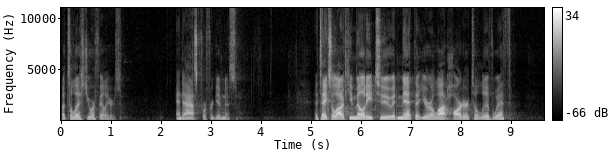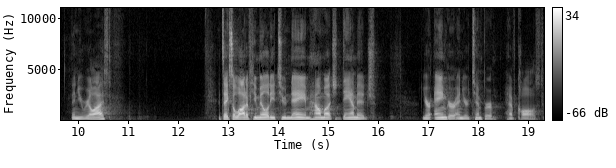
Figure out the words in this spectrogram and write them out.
but to list your failures and to ask for forgiveness. It takes a lot of humility to admit that you're a lot harder to live with than you realized. It takes a lot of humility to name how much damage your anger and your temper have caused.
